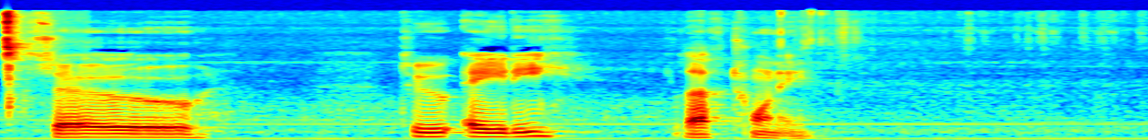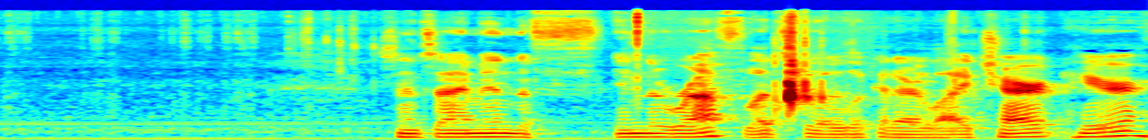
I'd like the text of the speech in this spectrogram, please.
So 280, left 20. Since I'm in the in the rough, let's go look at our lie chart here.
